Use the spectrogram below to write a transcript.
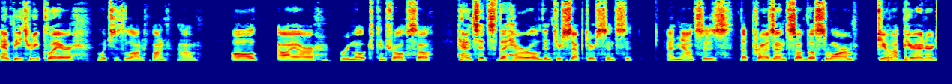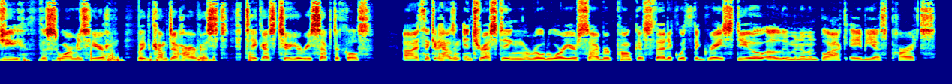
MP3 player, which is a lot of fun. Um, all IR remote control, so hence it's the Herald Interceptor since it announces the presence of the swarm. Give up your energy. The swarm is here. We've come to harvest. Take us to your receptacles. Uh, I think it has an interesting Road Warrior cyberpunk aesthetic with the gray steel, aluminum, and black ABS parts.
